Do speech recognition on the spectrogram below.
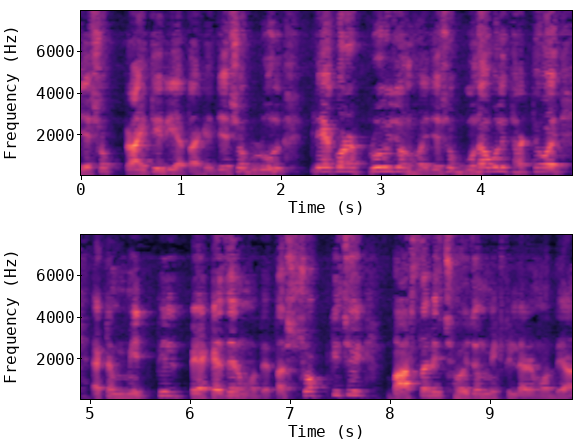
যেসব ক্রাইটেরিয়া থাকে, যেসব রুল প্লে করার প্রয়োজন হয়, যেসব গুণাবলী থাকতে হয় একটা মিডফিল্ড প্যাকেজের মধ্যে তার সব কিছুই বার্সার এই ছয়জন মিডফিল্ডারের মধ্যে আছে।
